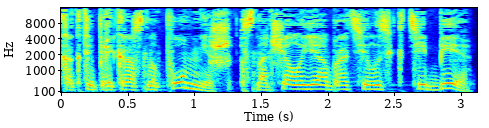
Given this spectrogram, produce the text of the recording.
Как ты прекрасно помнишь, сначала я обратилась к тебе.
